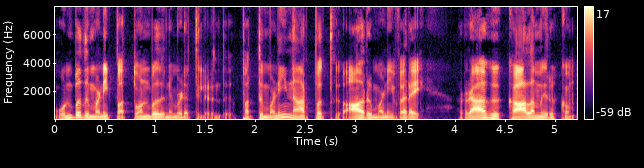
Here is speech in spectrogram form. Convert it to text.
ஒன்பது மணி பத்தொன்பது நிமிடத்திலிருந்து பத்து மணி நாற்பத்து ஆறு மணி வரை ராகு காலம் இருக்கும்.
